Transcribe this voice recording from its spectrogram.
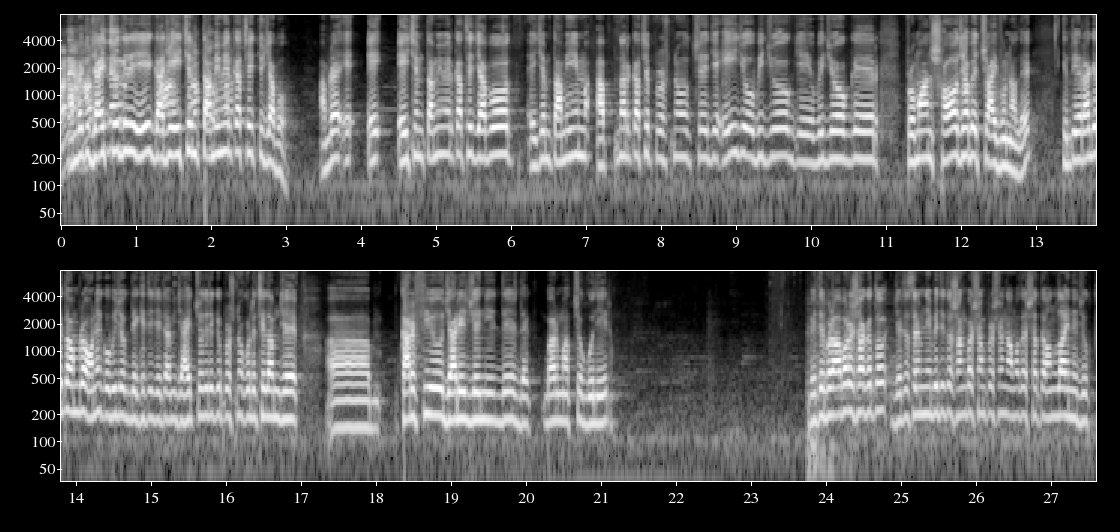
মানে আমরা একটু জাহিদ চৌধুরী গাজী এইচ এম তামিমের কাছে একটু যাব। আমরা এইচ এম তামিমের কাছে যাব। এইচ এম তামিম আপনার কাছে প্রশ্ন হচ্ছে যে এই যে অভিযোগ যে অভিযোগের প্রমাণ সহজ হবে ট্রাইব্যুনালে কিন্তু এর আগে তো আমরা অনেক অভিযোগ দেখেছি যেটা আমি জাহিদ চৌধুরীকে প্রশ্ন করেছিলাম যে কারফিউ জারির যে নির্দেশ দেখবার মাত্র গুলির। বিতির আবারও স্বাগত। যেটা সেম নিবেদিত সংবাদ সম্প্রসারণ আমাদের সাথে অনলাইনে যুক্ত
